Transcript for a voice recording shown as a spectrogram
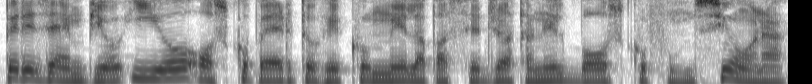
Per esempio, io ho scoperto che con me la passeggiata nel bosco funziona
